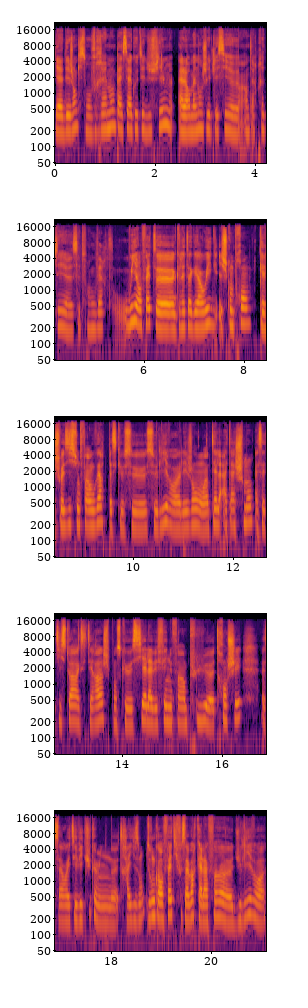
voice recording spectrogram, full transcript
Il y a des gens qui sont vraiment passés à côté du film. Alors maintenant, je vais te laisser euh, interpréter euh, cette fin ouverte. Oui, en fait, euh, Greta Gerwig, je comprends qu'elle choisisse une fin ouverte parce que ce, livre, les gens ont un tel attachement à cette histoire, etc. Je pense que si elle avait fait une fin plus tranchée, ça aurait été vécu comme une trahison. Donc en fait, il faut savoir qu'à la fin du livre,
